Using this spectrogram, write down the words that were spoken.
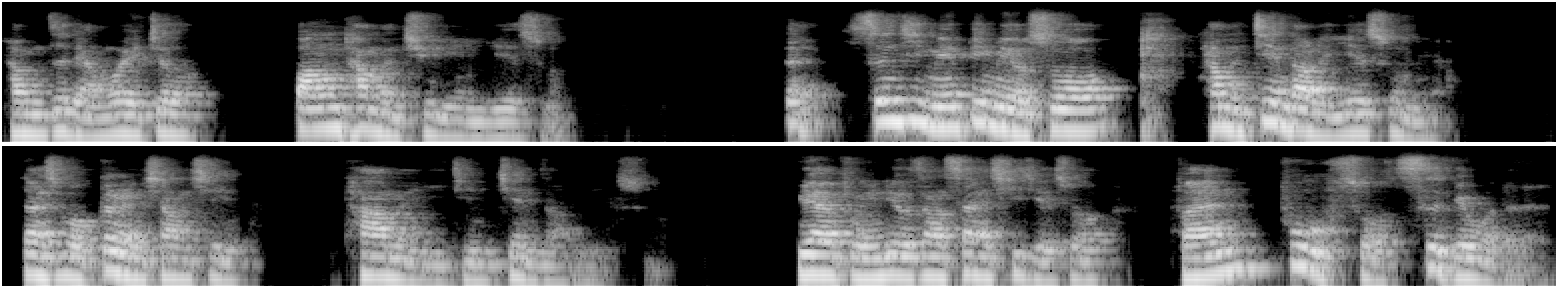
他们这两位就帮他们去引耶稣。但，圣经里面并没有说他们见到了耶稣没有，但是我个人相信他们已经见到了耶稣。约翰福音六章三十七节说。凡父所赐给我的人，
